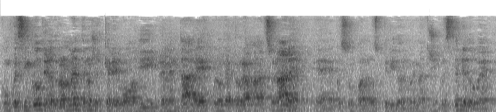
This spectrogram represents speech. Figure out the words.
Con questi incontri naturalmente noi cercheremo di implementare quello che è il programma nazionale, eh, questo è un po' nello spirito del Movimento 5 Stelle dove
